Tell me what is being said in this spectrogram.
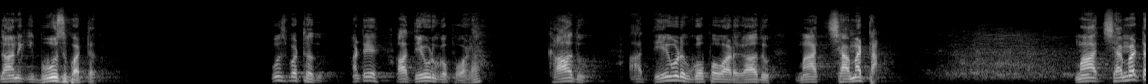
దానికి బూజు పట్టదు. బూజు పట్టదు. అంటే ఆ దేవుడు గొప్పవాడా? కాదు. ఆ దేవుడు గొప్పవాడు కాదు. మా చెమట. మా చెమట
